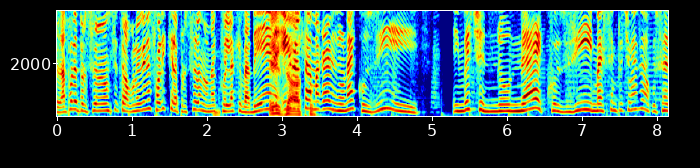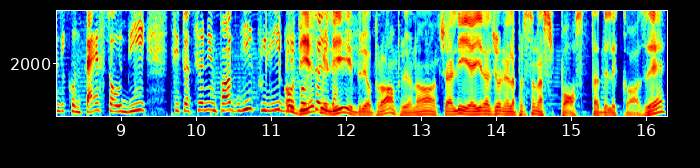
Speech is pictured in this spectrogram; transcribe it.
Se dopo le persone non si trovano, viene fuori che la persona non è quella che va bene. Esatto. In realtà magari non è così. Invece non è così, ma è semplicemente una questione di contesto o di situazioni un po' di equilibrio. O di equilibrio proprio, no? Cioè lì hai ragione, la persona sposta delle cose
